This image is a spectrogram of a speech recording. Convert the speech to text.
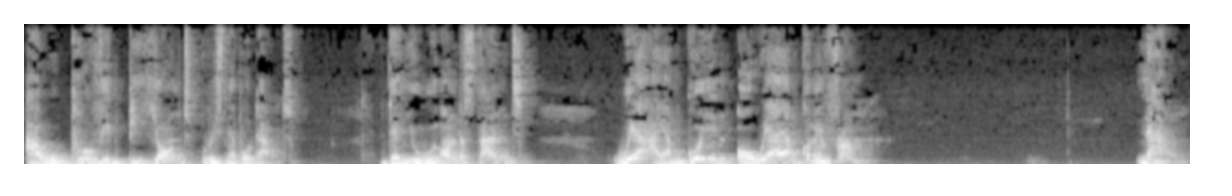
I will prove it beyond reasonable doubt. Then you will understand where I am going or where I am coming from. Now,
